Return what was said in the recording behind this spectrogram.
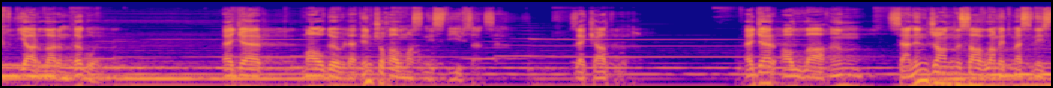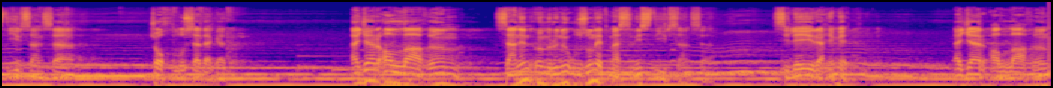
ixtiyarlarında qoy. Əgər mal dövlətin çoxalmasını istəyirsənsə, zəkat ver. Əgər Allahın sənin canını sağlam etməsini istəyirsənsə, çoxlu sədəqədir. Əgər Allahın sənin ömrünü uzun etməsini istəyirsənsə, siley rəhim et. Əgər Allahın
